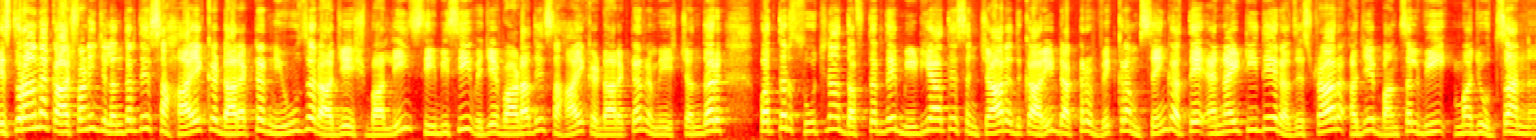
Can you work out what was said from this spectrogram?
ਇਸ ਦੌਰਾਨ ਆਕਾਸ਼ਵਾਣੀ ਜਲੰਧਰ ਦੇ ਸਹਾਇਕ ਡਾਇਰੈਕਟਰ ਨਿਊਜ਼ ਰਾਜੇਸ਼ ਬਾਲੀ ਸੀਬੀਸੀ ਵਿਜੇਵਾੜਾ ਦੇ ਸਹਾਇਕ ਡਾਇਰੈਕਟਰ ਰਮੇਸ਼ ਚੰਦਰ ਪੱਤਰ ਸੂਚਨਾ ਦਫ਼ਤਰ ਦੇ ਮੀਡੀਆ ਅਤੇ ਸੰਚਾਰ ਅਧਿਕਾਰੀ ਡਾਕਟਰ ਵਿਕਰਮ ਸਿੰਘ ਅਤੇ ਐਨਆਈਟੀ ਦੇ ਰਜਿਸਟਰਾਰ ਅਜੇ ਬਾਂਸਲ ਵੀ ਮੌਜੂਦ ਸਨ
